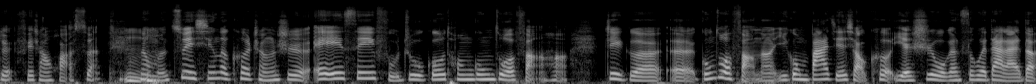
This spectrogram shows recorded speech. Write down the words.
对，非常划算。那我们最新的课程是 AAC 辅助沟通工作坊，哈，这个呃工作坊呢，一共八节小课，也是我跟思慧带来的。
